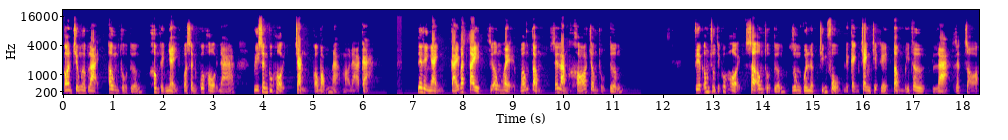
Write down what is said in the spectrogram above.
Còn chiều ngược lại, ông Thủ tướng không thể nhảy qua sân quốc hội đá vì sân quốc hội chẳng có bóng nào màu đá cả. Đây là hình ảnh cái bắt tay giữa ông Huệ và ông Tổng sẽ làm khó cho ông Thủ tướng. Việc ông Chủ tịch Quốc hội sợ ông Thủ tướng dùng quyền lực chính phủ để cạnh tranh chiếc ghế Tổng Bí Thư là rất rõ.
